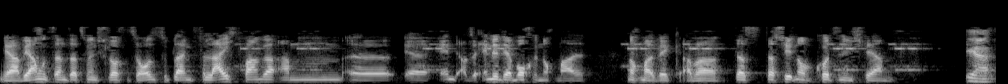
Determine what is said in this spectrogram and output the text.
ja, wir haben uns dann dazu entschlossen, zu Hause zu bleiben. Vielleicht fahren wir am äh, Ende, also Ende der Woche nochmal noch mal weg, aber das, das steht noch kurz in den Sternen. Ja,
